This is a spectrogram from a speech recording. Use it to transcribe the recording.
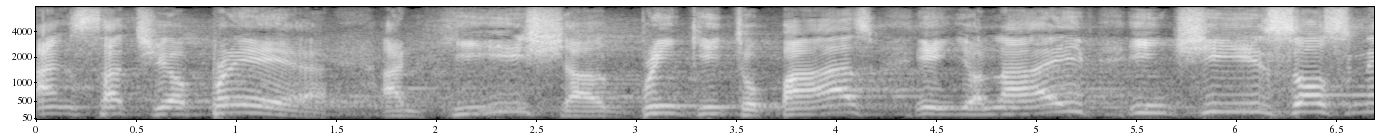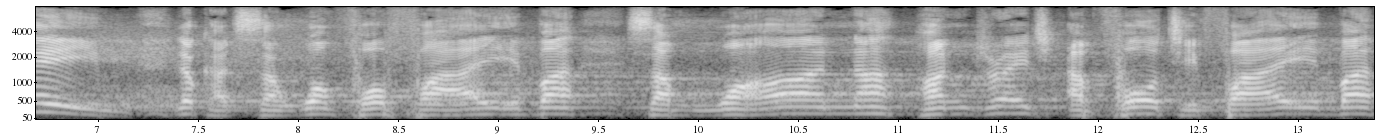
answer to your prayer and he shall bring it to pass in your life in Jesus name. Look at Psalm 145 Psalm 145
